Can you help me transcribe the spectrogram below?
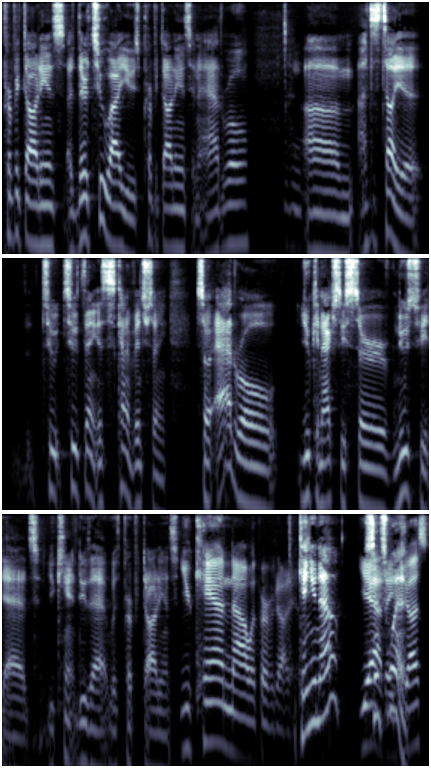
Perfect Audience. Uh, there are two I use: Perfect Audience and AdRoll. Um, I'll just tell you two two things. It's kind of interesting. So AdRoll, you can actually serve newsfeed ads. You can't do that with Perfect Audience. You can now with Perfect Audience. Can you now? Yeah, Since when? just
